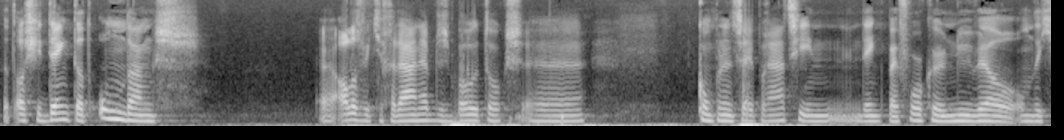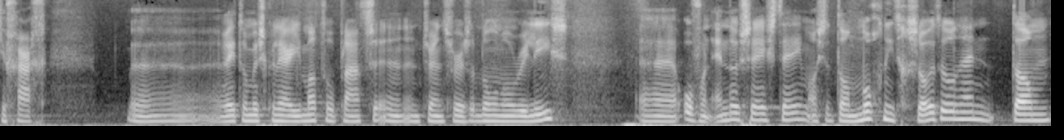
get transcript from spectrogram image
dat als je denkt dat ondanks uh, alles wat je gedaan hebt, dus botox, component separatie, en denk bij voorkeur nu wel, omdat je graag retromusculair je mat wil plaatsen, een, een transverse abdominal release. Uh, of een. Maar als het dan nog niet gesloten wil zijn, dan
